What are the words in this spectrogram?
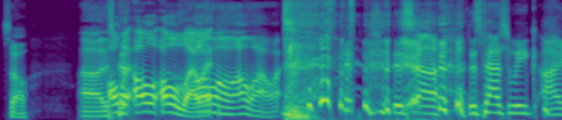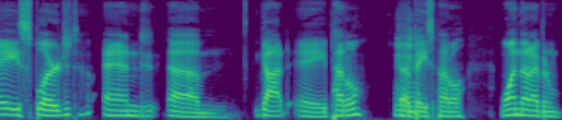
So, uh, this I'll, pa- I'll, I'll allow it. I'll, I'll allow it. this uh, this past week, I splurged and um, got a pedal, a Mhm. bass pedal, one that I've been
